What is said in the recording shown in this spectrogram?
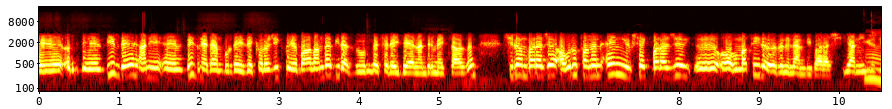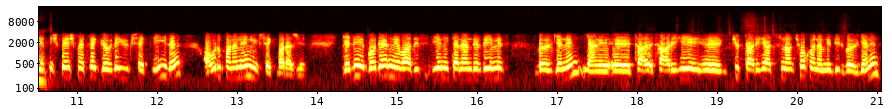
E, e, bir de hani e, biz neden buradayız ekolojik bağlamda biraz bu meseleyi değerlendirmek lazım. Silon Barajı Avrupa'nın en yüksek barajı olmasıyla övünülen bir baraj. Yani evet. 175 metre gövde yüksekliğiyle Avrupa'nın en yüksek barajı. Geli Goderne Vadisi diye nitelendirdiğimiz bölgenin yani e, tarihi e, Kürt tarihi açısından çok önemli bir bölgenin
